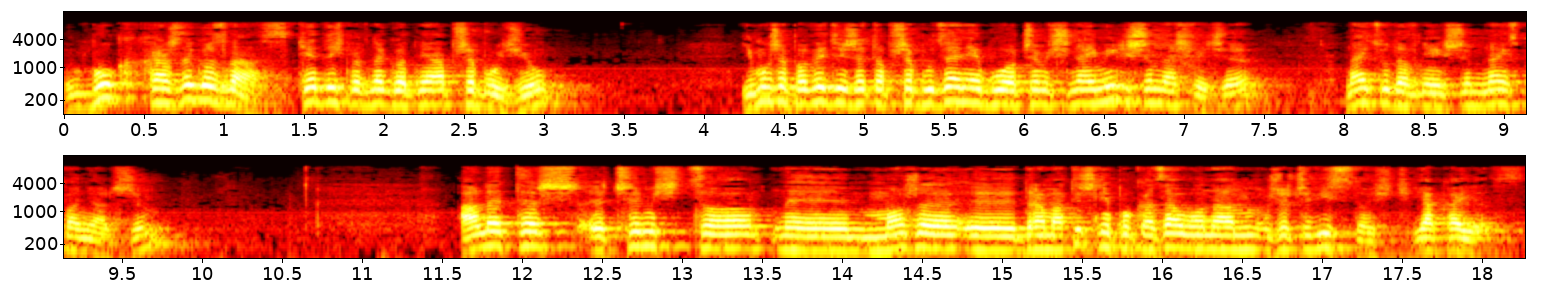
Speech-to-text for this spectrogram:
Bóg każdego z nas kiedyś pewnego dnia przebudził i muszę powiedzieć, że to przebudzenie było czymś najmilszym na świecie, najcudowniejszym, najwspanialszym, ale też e, czymś, co e, może e, dramatycznie pokazało nam rzeczywistość, jaka jest.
